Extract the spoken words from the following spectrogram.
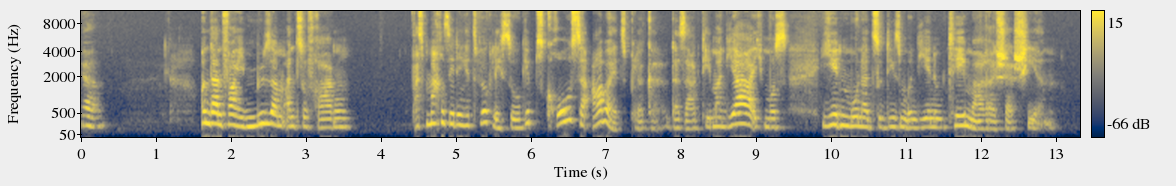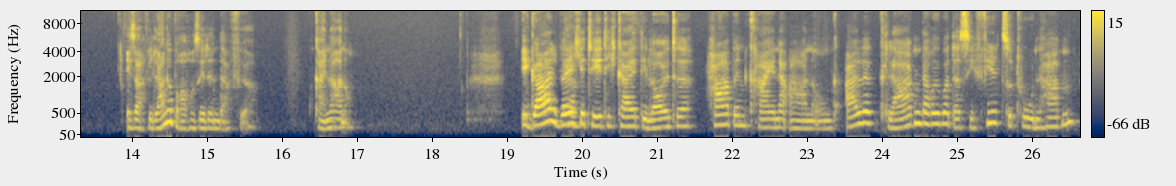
Ja. Und dann fange ich mühsam an zu fragen, was machen Sie denn jetzt wirklich so? Gibt es große Arbeitsblöcke? Da sagt jemand, ja, ich muss jeden Monat zu diesem und jenem Thema recherchieren. Ich sage, wie lange brauchen Sie denn dafür? Keine Ahnung. Egal welche ja. Tätigkeit, die Leute haben keine Ahnung. Alle klagen darüber, dass sie viel zu tun haben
